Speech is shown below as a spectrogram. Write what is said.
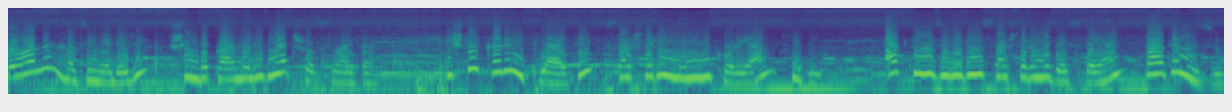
Doğanın hazineleri şimdi Palmolive Naturals'larda. İşte kara iplerde saçların nemini koruyan kivi. Akdenizlilerin saçlarını besleyen badem özü.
